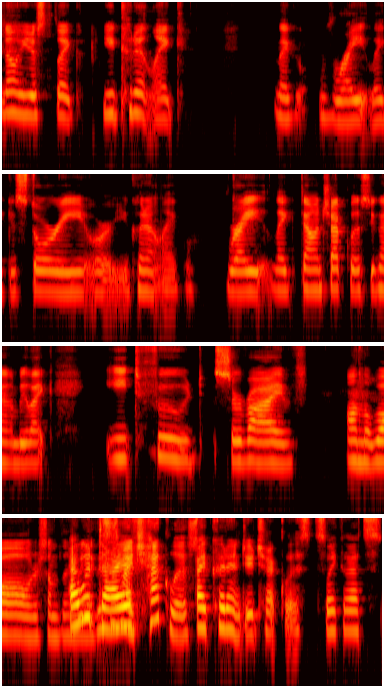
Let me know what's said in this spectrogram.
No, you just like you couldn't like like write like a story or you couldn't like write like down checklists. You couldn't be like eat food, survive on the wall or something. I would like, this die is my checklist. I couldn't do checklists. Like that's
